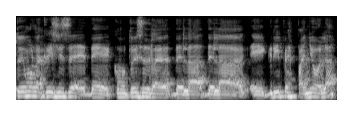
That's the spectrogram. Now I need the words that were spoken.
tuvimos la crisis de, como tú dices, de la gripe española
